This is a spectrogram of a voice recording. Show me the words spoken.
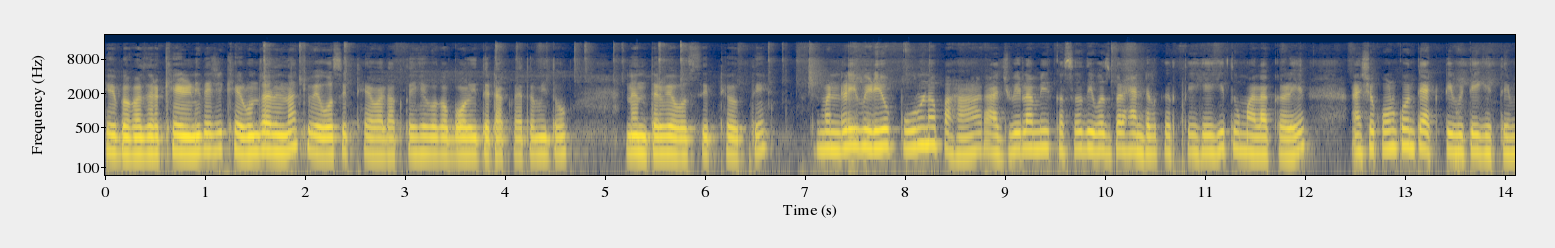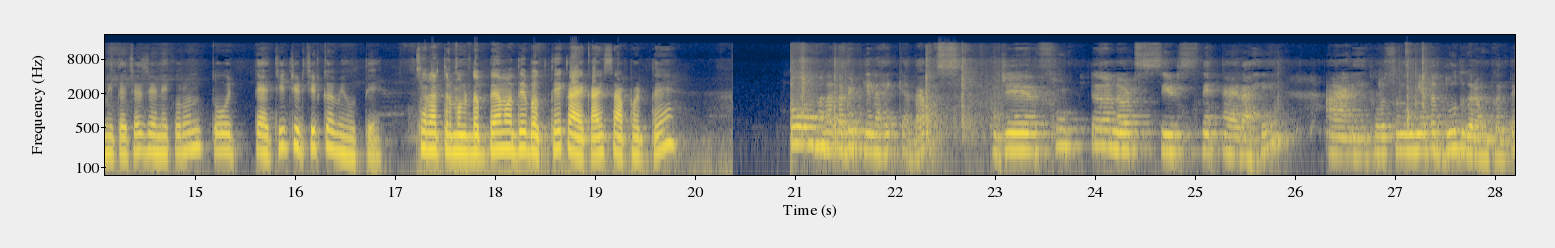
हे बघा जरा खेळणी त्याची खेळून झाली ना की व्यवस्थित ठेवावं लागतं. हे बघा बॉल इथे टाकला तर मी तो नंतर व्यवस्थित ठेवते. मंडळी व्हिडिओ पूर्ण पहा. राजवीला मी कसं दिवसभर हँडल करते हेही तुम्हाला कळेल. अशा कोणकोणत्या ॲक्टिव्हिटी घेते मी त्याच्या जेणेकरून तो त्याची चिडचिड कमी होते. चला तर मग डब्यामध्ये बघते काय काय सापडते. हो मला आता भेटलेला आहे कॅलॅक्स जे फ्रूट नट्स सीड्सने ॲड आहे. आणि थोडंसं मी आता दूध गरम करते.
